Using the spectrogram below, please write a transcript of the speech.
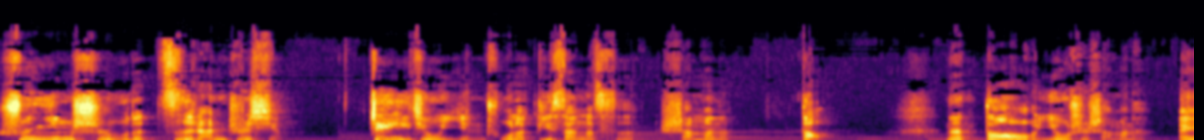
顺应事物的自然之性，这就引出了第三个词，什么呢？道。那道又是什么呢？哎，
